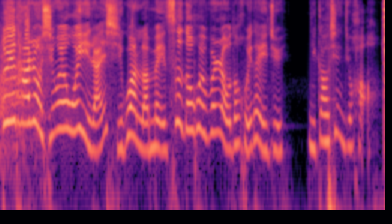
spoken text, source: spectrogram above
对于他这种行为，我已然习惯了，每次都会温柔的回他一句。”你高兴就好。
